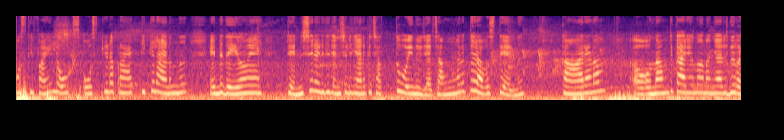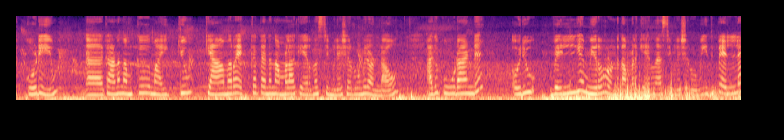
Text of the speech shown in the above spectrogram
ഓസ്കി ഫൈനൽ ഓക്സ് ഓസ്കിയുടെ പ്രാക്ടിക്കലാണെന്ന് എന്റെ ദൈവമേ ടെൻഷൻ അടിച്ച് ടെൻഷൻ അടിച്ച് ഞാനൊക്കെ ചത്തുപോയി എന്ന് വിചാരിച്ചു. അങ്ങനത്തെ ഒരു അവസ്ഥയായിരുന്നു. കാരണം ഒന്നാമത്തെ കാര്യം എന്ന് പറഞ്ഞു കഴിഞ്ഞാൽ ഇത് റെക്കോർഡ് ചെയ്യും. കാരണം നമുക്ക് മൈക്കും ക്യാമറ ഒക്കെ തന്നെ നമ്മൾ ആ കയറുന്ന സ്റ്റിമുലേഷൻ റൂമിലുണ്ടാവും അത് കൂടാണ്ട് ഒരു വലിയ മിററുണ്ട് നമ്മൾ കയറുന്ന സ്റ്റിമുലേഷൻ റൂമിൽ ഇതിപ്പോൾ എല്ലാ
